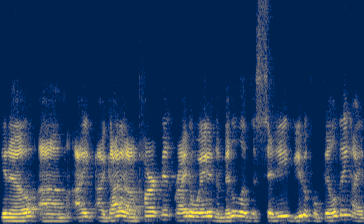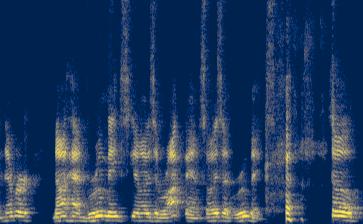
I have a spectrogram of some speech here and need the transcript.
You know, um, I, I got an apartment right away in the middle of the city, beautiful building. I had never not had roommates. You know, I was in rock band, so I always had roommates. so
